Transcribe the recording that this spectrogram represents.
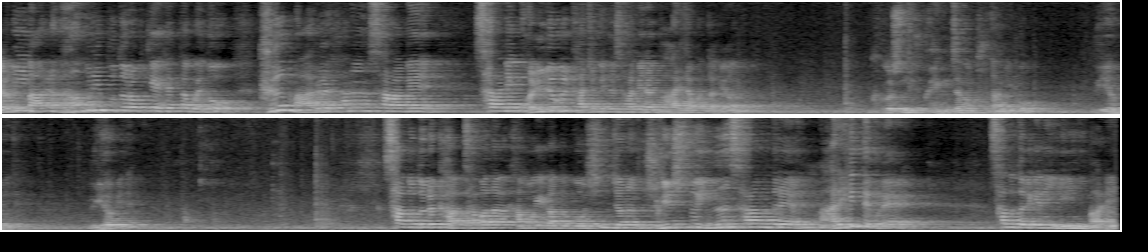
여러분 이 말을 아무리 부드럽게 했다고 해도 그 말을 하는 사람의 사람의 권력을 가지고 있는 사람이라는 말이라고 한다면 그것은 굉장한 부담이고 위협이 됩니다. 위협이 됩니다. 사도들을 가, 잡아다가 감옥에 가두고 심지어는 죽일 수도 있는 사람들의 말이기 때문에 사도들에게는 이 말이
